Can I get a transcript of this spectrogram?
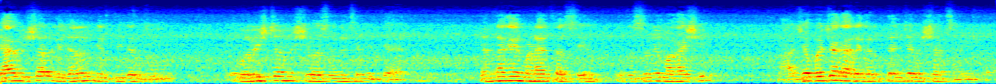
या विषयावर गजानन कीर्तीकरजी वरिष्ठ शिवसेनेचे नेते आहेत त्यांना काही म्हणायचं असेल तर जसं मी मगाशी भाजपच्या कार्यकर्त्यांच्या विषयात सांगितलं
